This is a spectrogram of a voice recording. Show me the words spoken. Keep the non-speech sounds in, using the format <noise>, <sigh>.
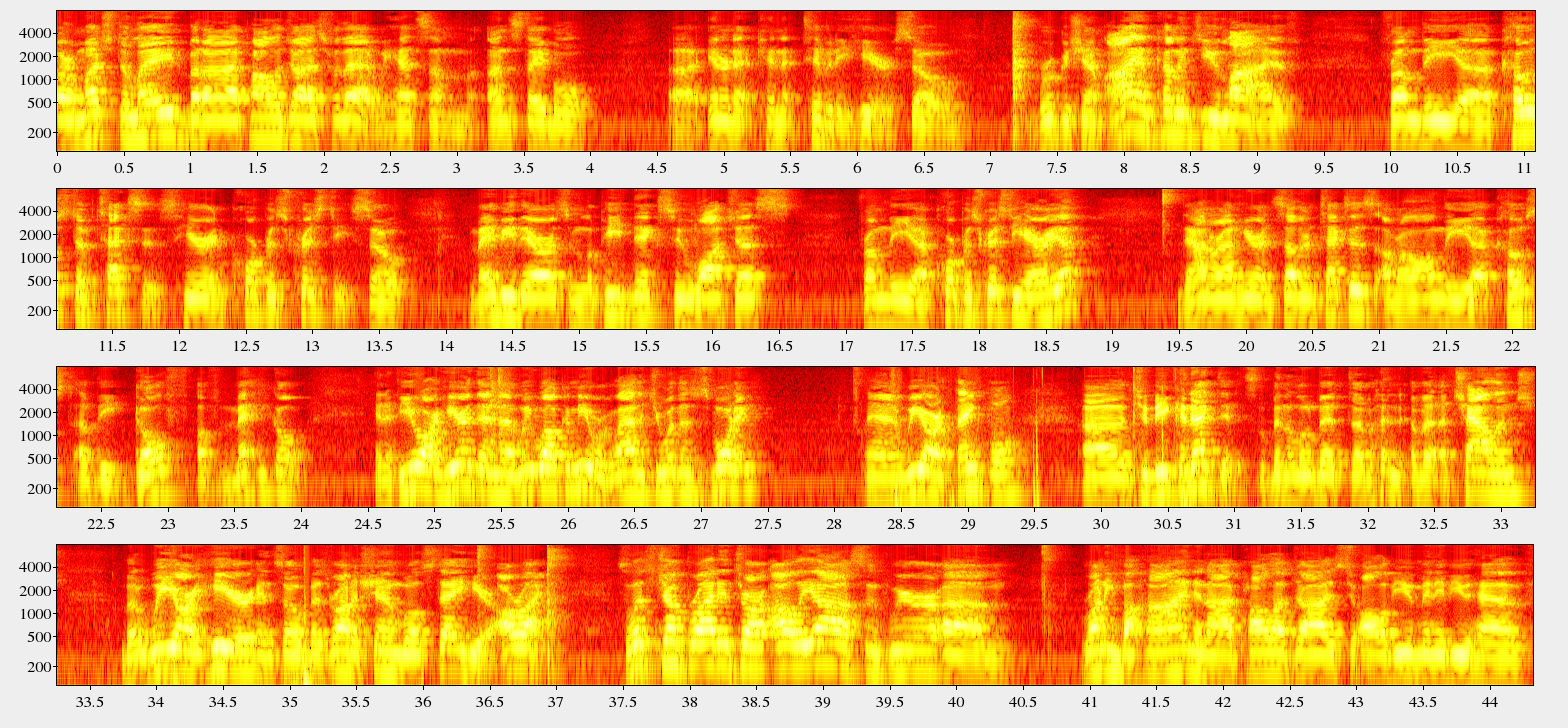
are much delayed, but I apologize for that. We had some unstable uh, internet connectivity here. So, Baruch Hashem. I am coming to you live from the uh, coast of Texas here in Corpus Christi. So, maybe there are some Lapidniks who watch us from the uh, Corpus Christi area, down around here in southern Texas, along the uh, coast of the Gulf of Mexico. And if you are here, then uh, we welcome you. We're glad that you're with us this morning. And we are thankful uh, to be connected. It's been a little bit of a, of a, challenge, but we are here, and so Bezrat Hashem will stay here. All right, so let's jump right into our aliyah since we're um, running behind, and I apologize to all of you. Many of you have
